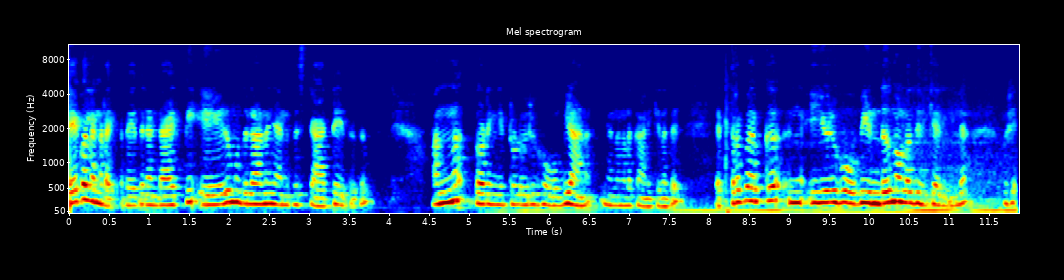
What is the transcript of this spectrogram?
കുറേ കൊല്ലങ്ങളായി അതായത് രണ്ടായിരത്തി ഏഴ് മുതലാണ് ഞാനിത് സ്റ്റാർട്ട് ചെയ്തത്. അന്ന് തുടങ്ങിയിട്ടുള്ള ഒരു ഹോബിയാണ് ഞാൻ നിങ്ങളെ കാണിക്കുന്നത്. എത്ര പേർക്ക് ഈ ഒരു ഹോബി ഉണ്ട് എന്നുള്ളത് എനിക്കറിയില്ല. പക്ഷെ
